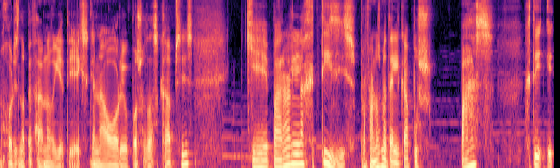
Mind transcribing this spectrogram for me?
χωρίς να πεθάνω γιατί έχεις και ένα όριο πόσο θα σκάψεις και παράλληλα χτίζεις, προφανώς με τα υλικά που σπάς χτι...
